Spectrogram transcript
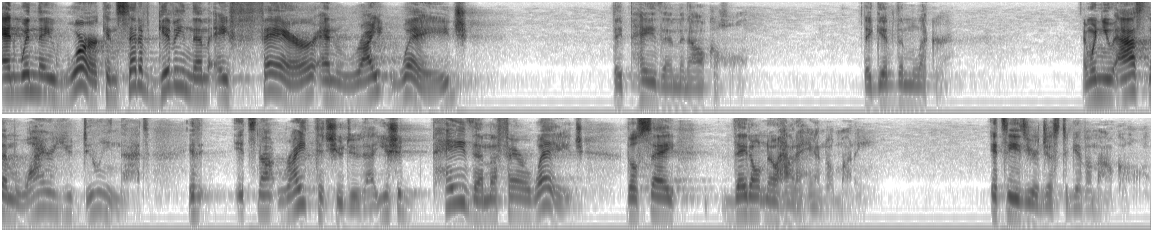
And when they work, instead of giving them a fair and right wage, they pay them in alcohol. They give them liquor. And when you ask them, why are you doing that? It, it's not right that you do that. You should pay them a fair wage. They'll say, they don't know how to handle money. It's easier just to give them alcohol.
